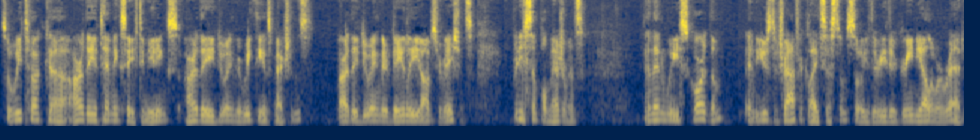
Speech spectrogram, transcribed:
So we took uh, are they attending safety meetings? Are they doing their weekly inspections? Are they doing their daily observations? Pretty simple measurements. And then we scored them and used a traffic light system, so they're either green, yellow, or red.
